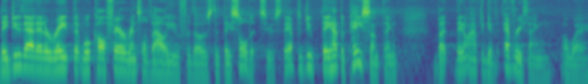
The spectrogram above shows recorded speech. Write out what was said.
they do that at a rate that we'll call fair rental value for those that they sold it to. So they have to do they have to pay something, but they don't have to give everything away.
